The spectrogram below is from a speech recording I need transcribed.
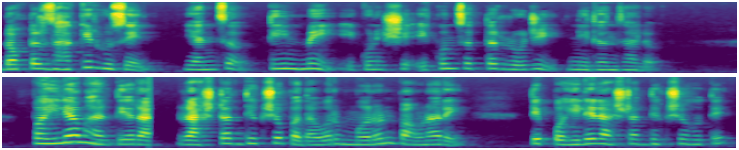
डॉक्टर झाकीर हुसेन यांचं तीन मे एकोणीसशे एकोणसत्तर रोजी निधन झालं. पहिल्या भारतीय रा राष्ट्राध्यक्ष पदावर मरण पावणारे ते पहिले राष्ट्राध्यक्ष होते.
